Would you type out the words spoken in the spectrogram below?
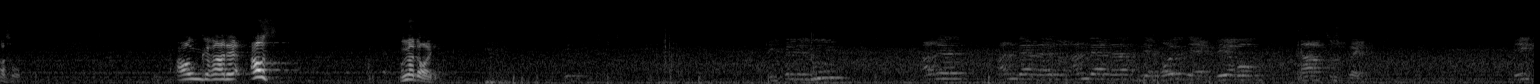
Achso. Augen gerade aus! Rührt euch! Ich bitte nun alle Anwärterinnen und Anwärter, mir folgende Erklärung nachzusprechen. Ich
